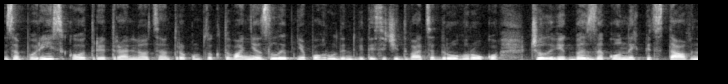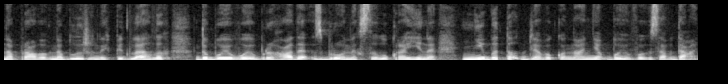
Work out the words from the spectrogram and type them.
Запорізького територіального центру комплектування з липня по грудень 2022 року чоловік без законних підстав направив наближених підлеглих до бойової бригади збройних сил України, нібито для виконання бойових завдань.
